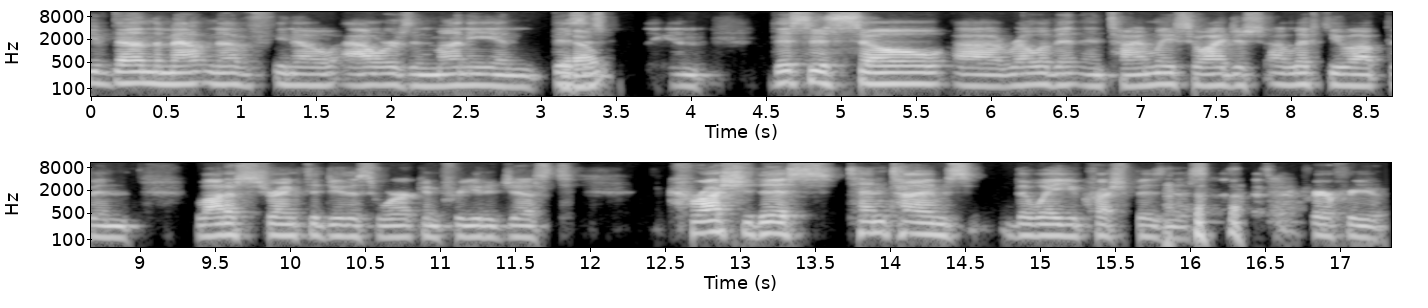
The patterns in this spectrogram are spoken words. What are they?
you've done the mountain of you know hours and money and business, and this is so uh, relevant and timely. So I just I lift you up and a lot of strength to do this work and for you to just crush this 10 times the way you crush business. That's, my prayer for you.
